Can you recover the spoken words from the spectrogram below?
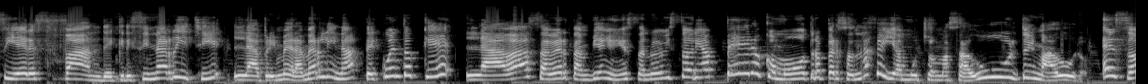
si eres fan de Cristina Ricci, la primera Merlina, te cuento que la vas a ver también en esta nueva historia, pero como otro personaje ya mucho más adulto y maduro. Eso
